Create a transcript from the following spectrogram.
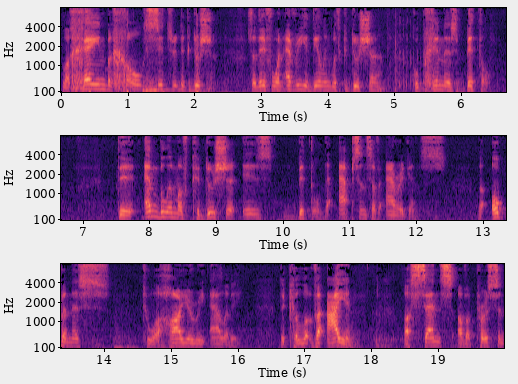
L'chein b'chol sitra de kedusha. So therefore, whenever you're dealing with kedusha, hupchin is bittel. The emblem of kedusha is bittel, the absence of arrogance, the openness to a higher reality, the va'ayin, a sense of a person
